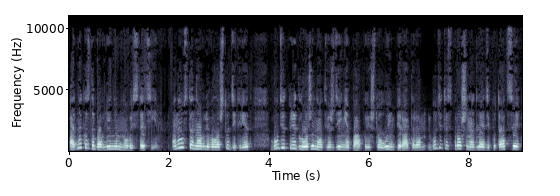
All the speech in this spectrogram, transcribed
однако с добавлением новой статьи. Она устанавливала, что декрет будет предложен на утверждение папы и что у императора будет испрошено для депутации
